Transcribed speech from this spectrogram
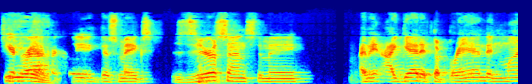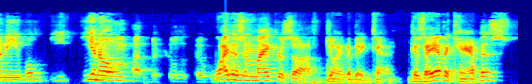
Geographically, yeah. this makes zero sense to me. I mean, I get it, the brand and money. Well, you know, uh, why doesn't Microsoft join the Big Ten? Because they have a campus,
